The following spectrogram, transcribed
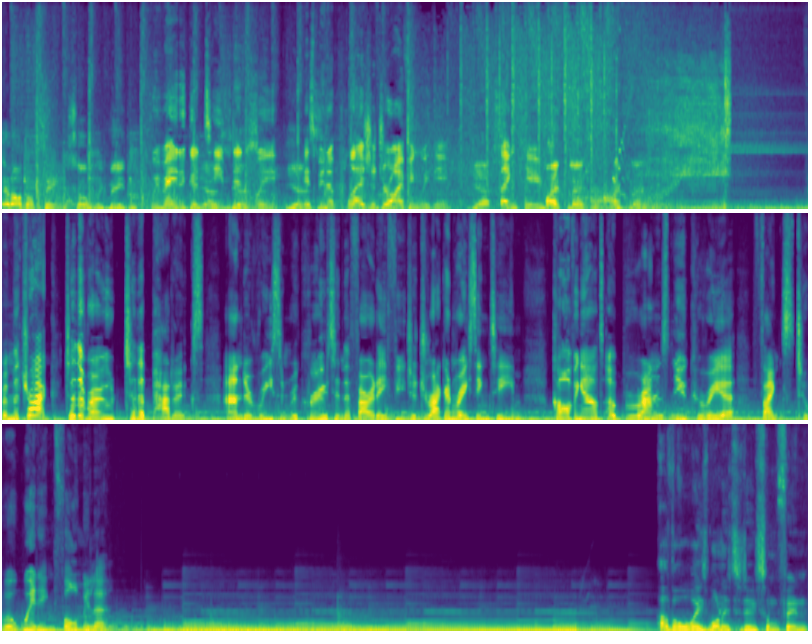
a, lot of things. So we made it. We made a good yes, team, didn't yes, we? Yes. It's been a pleasure driving with you. Yes. Thank you. My pleasure, my pleasure. From the track to the road to the paddocks, and a recent recruit in the Faraday Future Dragon Racing team, carving out a brand new career thanks to a winning formula. I've always wanted to do something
